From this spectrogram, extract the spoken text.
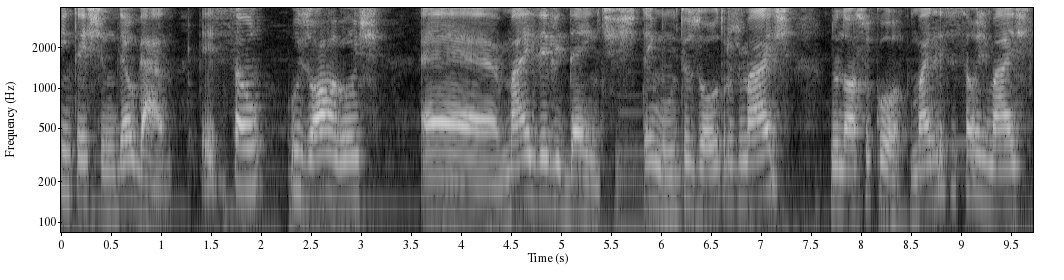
intestino delgado. Esses são os órgãos é, mais evidentes. Tem muitos outros mais no nosso corpo, mas esses são os mais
